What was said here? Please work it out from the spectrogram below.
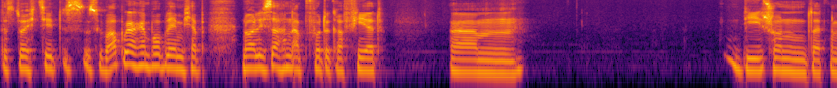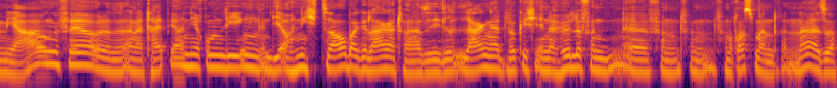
das durchzieht, ist, ist überhaupt gar kein Problem. Ich habe neulich Sachen abfotografiert. Ähm, die schon seit einem Jahr ungefähr oder seit anderthalb Jahren hier rumliegen, die auch nicht sauber gelagert waren. Also die lagen halt wirklich in der Hülle von, äh, von, von, von Rossmann drin. Ne? Also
